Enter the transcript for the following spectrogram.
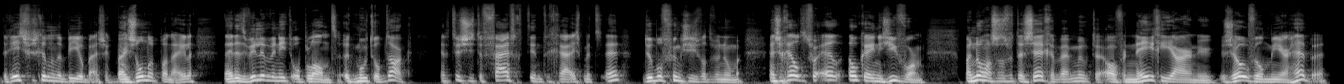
er is verschillende biobijstook. Bij zonnepanelen. Nee, dat willen we niet op land. Het moet op dak. En ertussen is de 50 tinten grijs met hè, dubbelfuncties wat we noemen. En zo geldt het voor el- elke energievorm. Maar nogmaals, als we te zeggen, wij moeten over negen jaar nu zoveel meer hebben.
